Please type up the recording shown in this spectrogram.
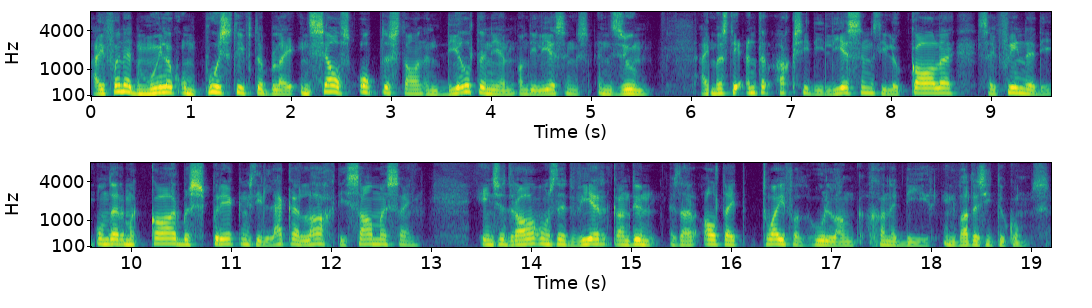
hy vind dit moeilik om positief te bly en selfs op te staan en deel te neem aan die lesings in Zoom. Hy mis die interaksie, die lesings, die lokale, sy vriende, die onder mekaar besprekings, die lekker lag, die samesyn. En sodra ons dit weer kan doen, is daar altyd twyfel hoe lank gaan dit duur en wat is die toekoms?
